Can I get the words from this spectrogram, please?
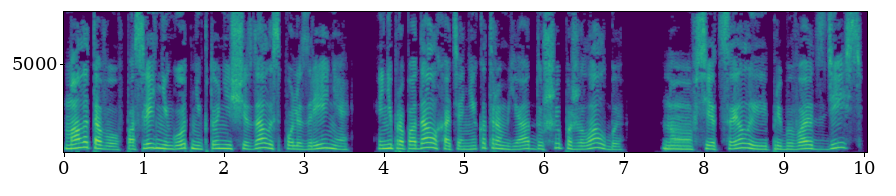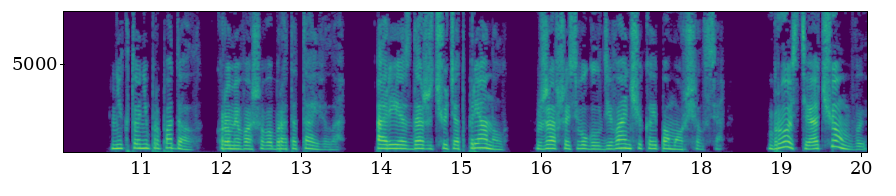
Мало того, в последний год никто не исчезал из поля зрения и не пропадал, хотя некоторым я от души пожелал бы, но все целые и пребывают здесь. Никто не пропадал, кроме вашего брата Тайвила. Ариас даже чуть отпрянул, вжавшись в угол диванчика и поморщился. «Бросьте, о чем вы?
